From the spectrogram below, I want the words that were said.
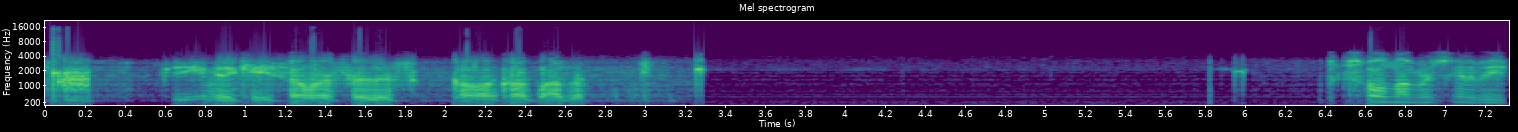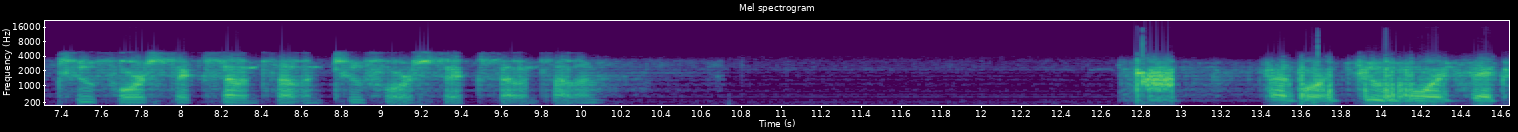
Can you give me the case number for this call on Crowne Plaza? Patrol number is going to be 24677, 24677. Ten four two four six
